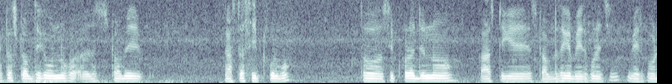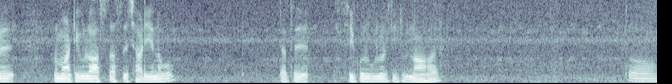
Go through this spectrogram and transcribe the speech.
একটা স্টপ থেকে অন্য স্টপে গাছটা শিফট করব। তো শিফট করার জন্য গাছটিকে স্টপটা থেকে বের করেছি। বের করে মাটিগুলো আস্তে আস্তে ছাড়িয়ে নেব। যাতে শিকড়গুলোর কিছু না হয়। তো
